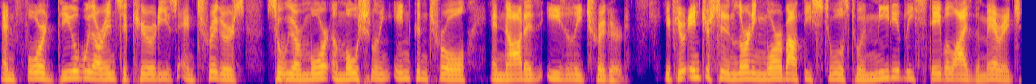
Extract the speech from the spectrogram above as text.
And four, deal with our insecurities and triggers so we are more emotionally in control and not as easily triggered. If you're interested in learning more about these tools to immediately stabilize the marriage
